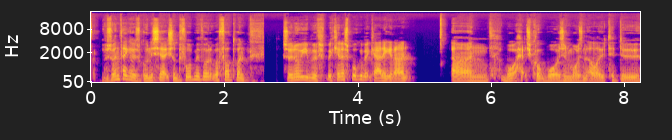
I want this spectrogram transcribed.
there was one thing I was going to say actually before we move on to a third one. So I know we we kind of spoke about Cary Grant and what Hitchcock was and wasn't allowed to do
